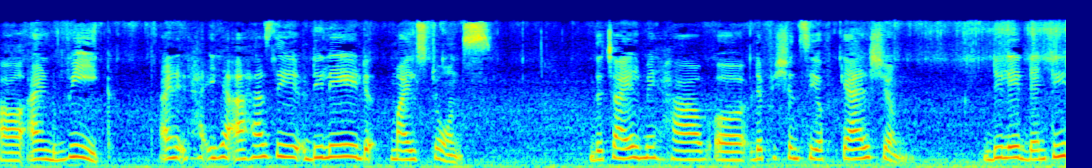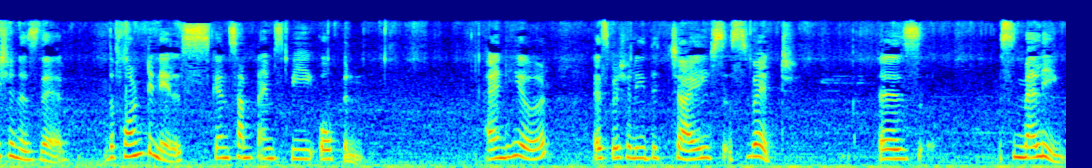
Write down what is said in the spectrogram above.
uh, and weak. And it ha- has the delayed milestones. The child may have a deficiency of calcium. Delayed dentition is there. The fontanelles can sometimes be open. And here especially the child's sweat is smelling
